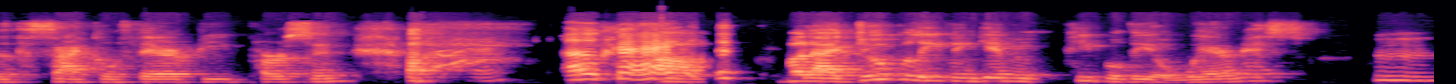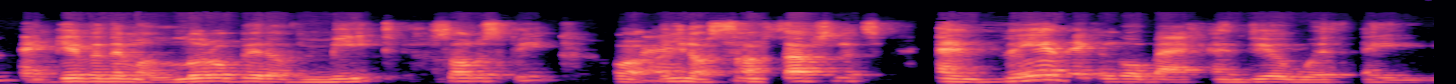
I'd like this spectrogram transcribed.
the psychotherapy person. Okay. Um, but I do believe in giving people the awareness Mhm. and giving them a little bit of meat, so to speak, or Right. you know, some substance, and then they can go back and deal with a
